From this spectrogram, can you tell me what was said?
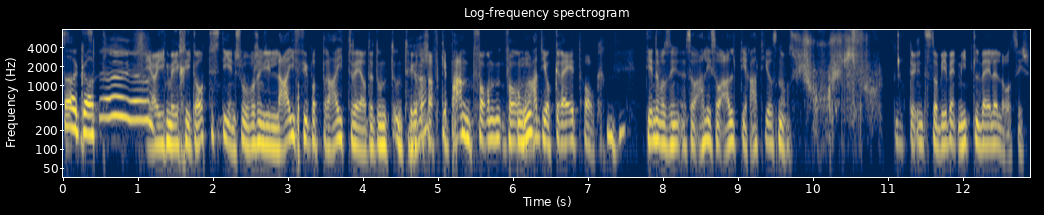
oh Gott. Ja, irgendwelche Gottesdienste, die wahrscheinlich live übertragen werden und, und die Hörerschaft ja. gebannt vor dem, vor dem mhm. Radiogerät hockt. Mhm. Die haben so alle so alte Radios noch. Tönt so, wie wenn die Mittelwelle los ist.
